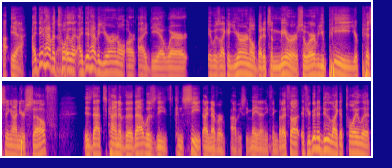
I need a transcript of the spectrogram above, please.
Uh, yeah. I did have a so. toilet. I did have a urinal art idea where it was like a urinal, but it's a mirror. So wherever you pee, you're pissing on yourself is that's kind of the that was the conceit. I never obviously made anything, but I thought if you're going to do like a toilet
